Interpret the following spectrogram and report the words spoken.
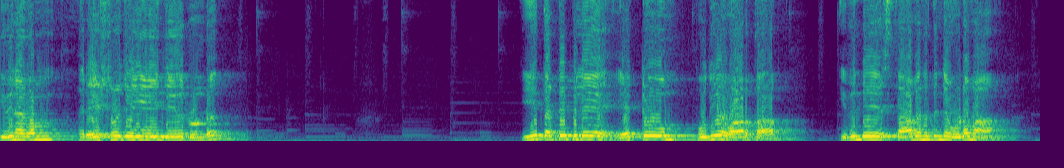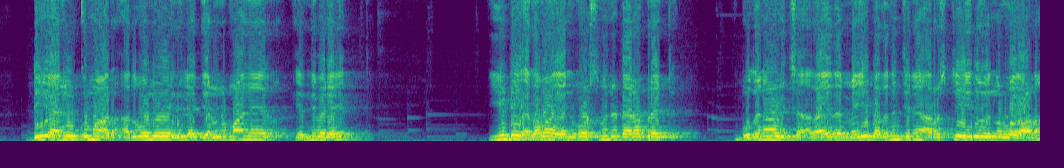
ഇതിനകം രജിസ്റ്റർ ചെയ്യുകയും ചെയ്തിട്ടുണ്ട്. ഈ തട്ടിപ്പിലെ ഏറ്റവും പുതിയ വാർത്ത ഇതിന്റെ സ്ഥാപനത്തിന്റെ ഉടമ ഡി അനിൽകുമാർ അതുപോലെ ഇതിലെ ജനറൽ മാനേജർ എന്നിവരെ ഇ ഡി അഥവാ എൻഫോഴ്സ്മെന്റ് ഡയറക്ടറേറ്റ് ബുധനാഴ്ച അതായത് മെയ് പതിനഞ്ചിന് അറസ്റ്റ് ചെയ്തു എന്നുള്ളതാണ്.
